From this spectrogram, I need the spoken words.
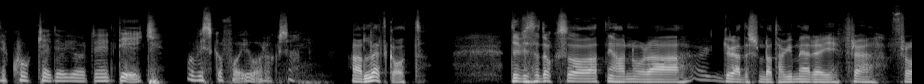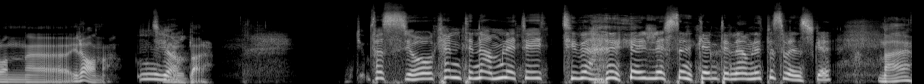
Det kokade och gjorde deg. Och vi ska få i år också. Alldeles gott. Det visade också att ni har några grödor som du har tagit med dig från eh, Iran. Som ni Ja. odlar. Fast jag kan inte namnet. Jag är, tyvärr, jag är ledsen, jag kan inte namnet på svenska. Nej,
